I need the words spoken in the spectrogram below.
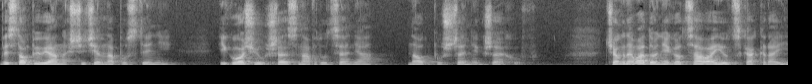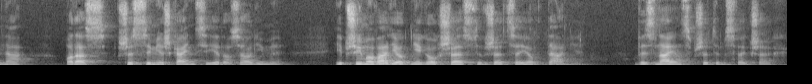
Wystąpił Jan Chrzciciel na pustyni i głosił chrzest nawrócenia na odpuszczenie grzechów. Ciągnęła do Niego cała judzka kraina oraz wszyscy mieszkańcy Jerozolimy i przyjmowali od Niego chrzest w rzece Jordanie, wyznając przy tym swe grzechy.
